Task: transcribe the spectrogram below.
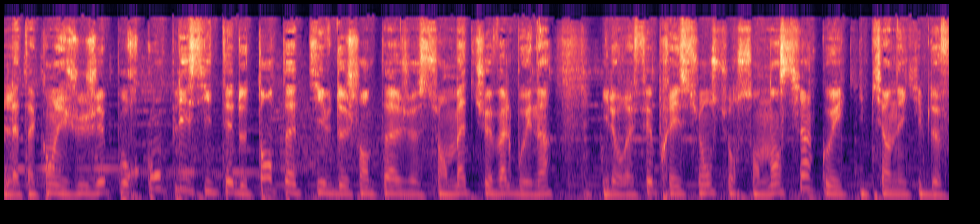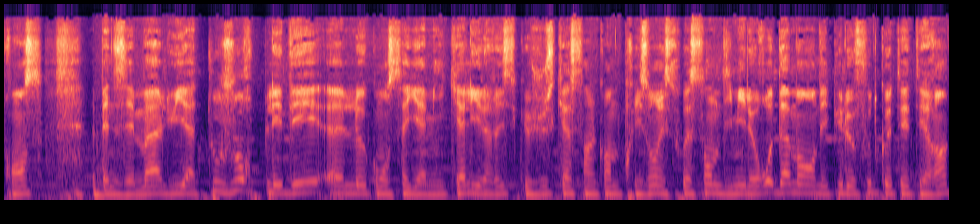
L'attaquant est jugé pour complicité de tentative de chantage sur Mathieu Valbuena. Il aurait fait pression sur son ancien coéquipier en équipe de France. Benzema, lui, a toujours plaidé le conseil amical. Il risque jusqu'à 5 ans de prison et 70 000 euros d'amende. Et puis le foot côté terrain,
